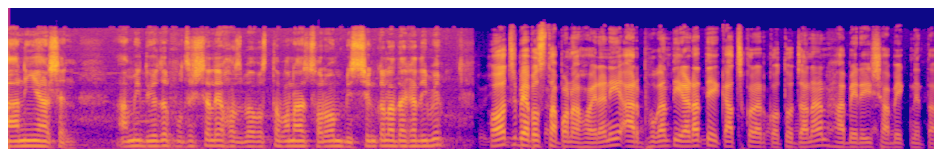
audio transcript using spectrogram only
না নিয়ে আসেন আমি দু হাজার পঁচিশ সালে হজ ব্যবস্থাপনা চরম বিশৃঙ্খলা দেখা দিবে। হজ ব্যবস্থাপনা হয়রানি আর ভোগান্তি এড়াতে কাজ করার কথা জানান হাবের এই সাবেক নেতা।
